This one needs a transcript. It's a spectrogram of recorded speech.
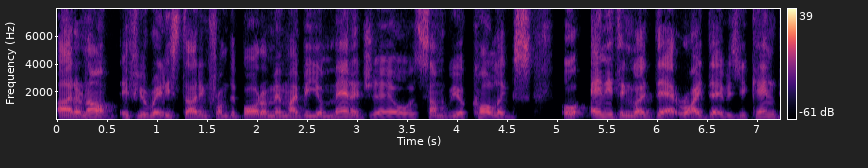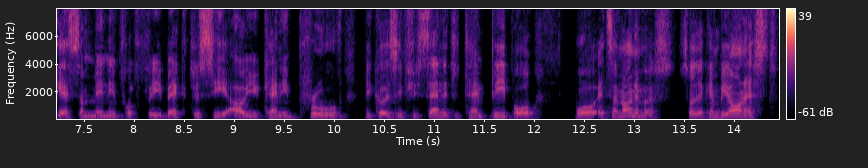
I don't know. If you're really starting from the bottom, it might be your manager or some of your colleagues or anything like that, right, Davis? You can get some meaningful feedback to see how you can improve because if you send it to 10 people, well, it's anonymous, so they can be honest.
